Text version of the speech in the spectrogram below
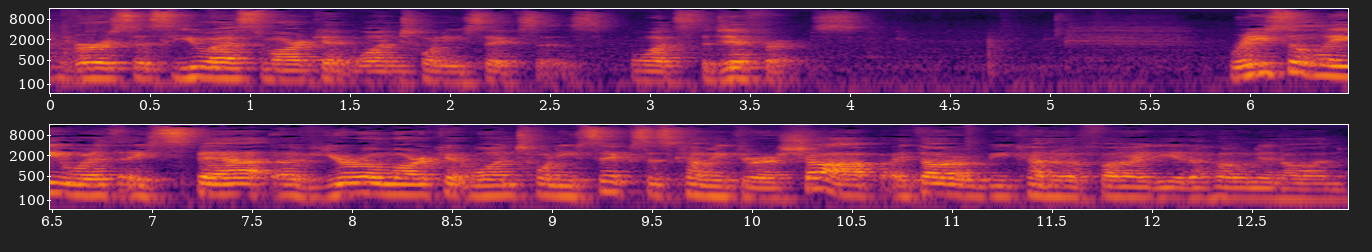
versus US market 126s. What's the difference? Recently, with a spat of Euro market 126s coming through our shop, I thought it would be kind of a fun idea to hone in on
